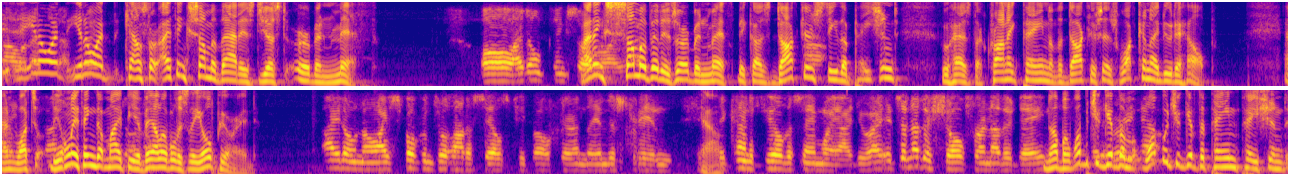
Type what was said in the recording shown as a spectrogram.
all I, you know what, stuff, you know what, counselor. I think some of that is just urban myth. Oh, I don't think so. I think some of it is urban myth because doctors Uh. see the patient who has the chronic pain, and the doctor says, "What can I do to help?" And what's the only thing that might be available is the opioid. I don't know. I've spoken to a lot of salespeople out there in the industry, and Yeah. they kind of feel the same way I do. I, it's another show for another day. No, but what would you But give them? now- What would you give the pain patient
